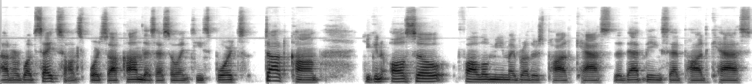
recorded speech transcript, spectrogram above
on our website, sonsports.com. That's S O N T sports.com. You can also follow me and my brother's podcast, the That Being Said podcast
